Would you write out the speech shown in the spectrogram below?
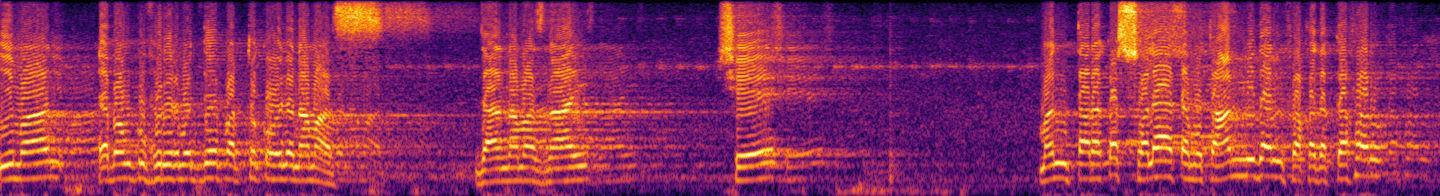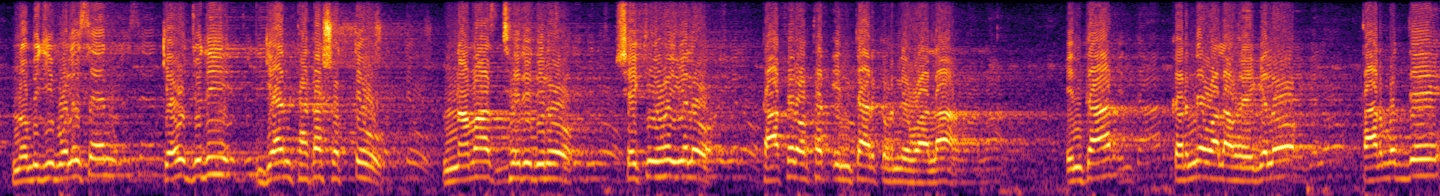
ইমান এবং কুফুরের মধ্যে পার্থক্য হইল নামাজ। যার নামাজ নাই, সে মান তারাকা সলাতা মুতাআম্মিদান ফাকাদ কাফার। নবীজি বলেছেন, কেউ যদি জ্ঞান থাকা সত্ত্বেও নামাজ ছেড়ে দিল, সে কি হয়ে গেল? কাফের অর্থাৎ ইনকার করনেওয়ালা। ইনকার করনেওয়ালা হয়ে গেল। তার মধ্যে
